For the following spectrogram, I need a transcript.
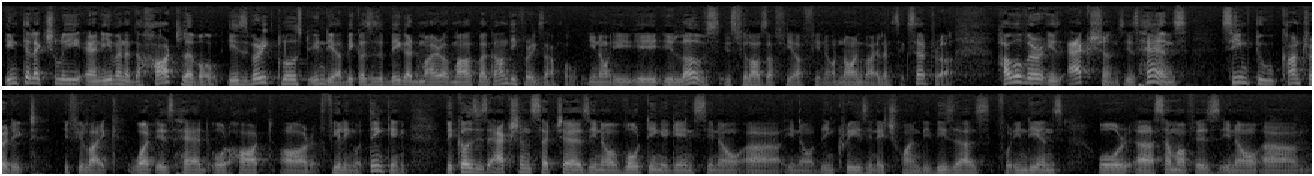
intellectually and even at the heart level is very close to India because he's a big admirer of Mahatma Gandhi, for example. You know, he, he, he loves his philosophy of you know nonviolence, etc. However, his actions, his hands, seem to contradict, if you like, what his head or heart are feeling or thinking. Because his actions, such as you know voting against you know uh, you know the increase in H-1B visas for Indians, or uh, some of his you know um,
